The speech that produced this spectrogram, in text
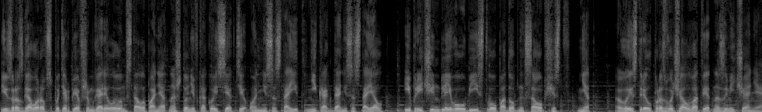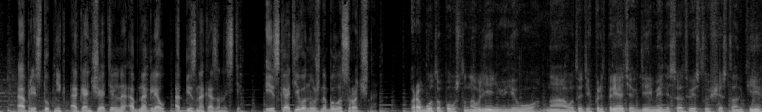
из разговоров с потерпевшим Гореловым стало понятно, что ни в какой секте он не состоит, никогда не состоял, и причин для его убийства у подобных сообществ нет. Выстрел прозвучал в ответ на замечание, а преступник окончательно обнаглел от безнаказанности. Искать его нужно было срочно. Работа по установлению его на вот этих предприятиях, где имели соответствующие станки,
